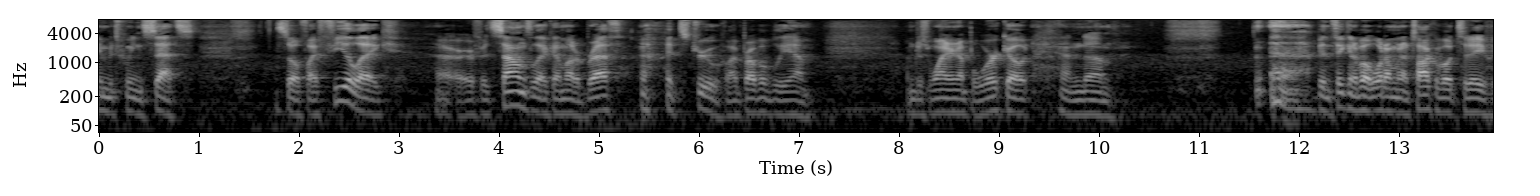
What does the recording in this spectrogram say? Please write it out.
in between sets. So if I feel like, or if it sounds like I'm out of breath, it's true. I probably am. I'm just winding up a workout and um, been thinking about what I'm going to talk about today.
